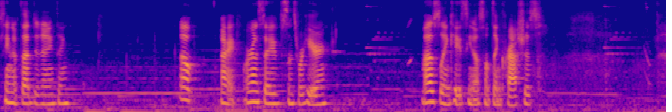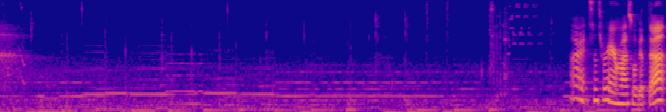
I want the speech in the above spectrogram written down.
Seeing if that did anything. Nope. Alright, we're gonna save since we're here. Mostly in case, you know, something crashes. Alright, since we're here, might as well get that.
